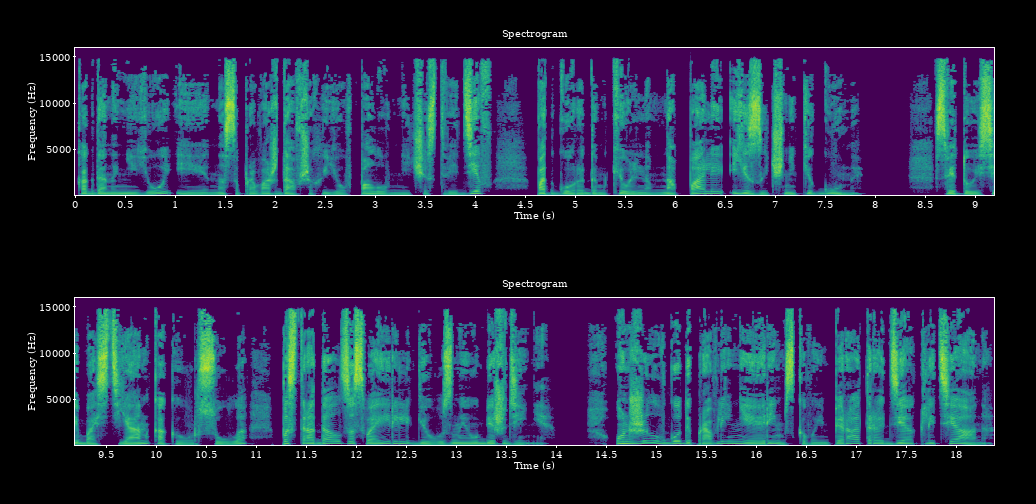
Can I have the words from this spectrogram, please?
когда на нее и на сопровождавших ее в паломничестве дев под городом Кёльном напали язычники-гуны. Святой Себастьян, как и Урсула, пострадал за свои религиозные убеждения. Он жил в годы правления римского императора Диоклетиана,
